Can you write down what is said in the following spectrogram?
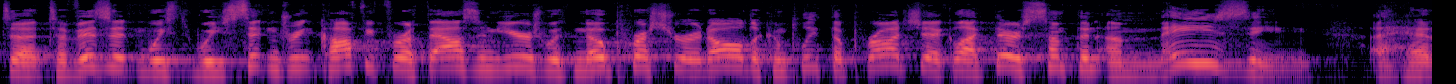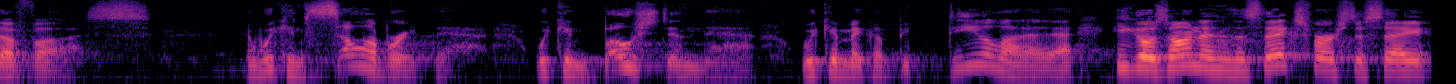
to, to visit, and we, we sit and drink coffee for a thousand years with no pressure at all to complete the project like there's something amazing ahead of us. And we can celebrate that. We can boast in that. We can make a big deal out of that. He goes on in this next verse to say,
